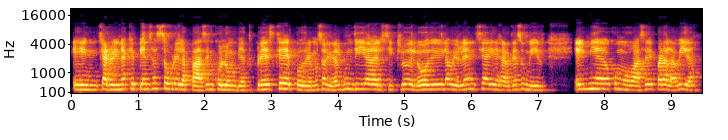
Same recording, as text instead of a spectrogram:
Eh, Carolina, ¿qué piensas sobre la paz en Colombia? ¿Tú crees que podremos salir algún día del ciclo del odio y la violencia y dejar de asumir el miedo como base para la vida?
